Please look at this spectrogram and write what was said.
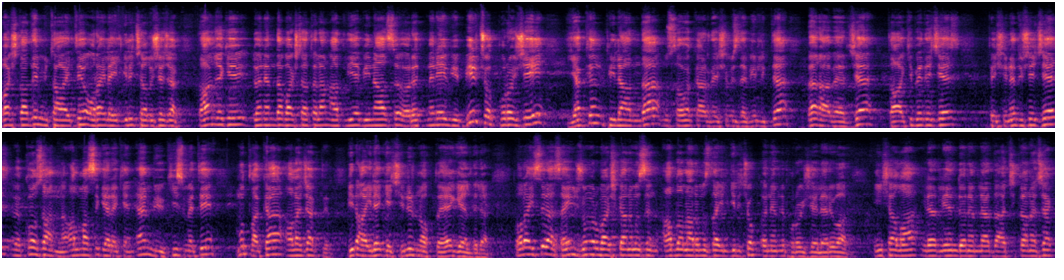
başladı müteahhiti orayla ilgili çalışacak. Daha önceki dönemde başlatılan adliye binası, öğretmen evi birçok projeyi yakın planda Mustafa kardeşimizle birlikte beraberce takip edeceğiz. Peşine düşeceğiz ve Kozanlı alması gereken en büyük hizmeti mutlaka alacaktır. Bir aile geçinir noktaya geldiler. Dolayısıyla Sayın Cumhurbaşkanımızın ablalarımızla ilgili çok önemli projeleri var. İnşallah ilerleyen dönemlerde açıklanacak.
